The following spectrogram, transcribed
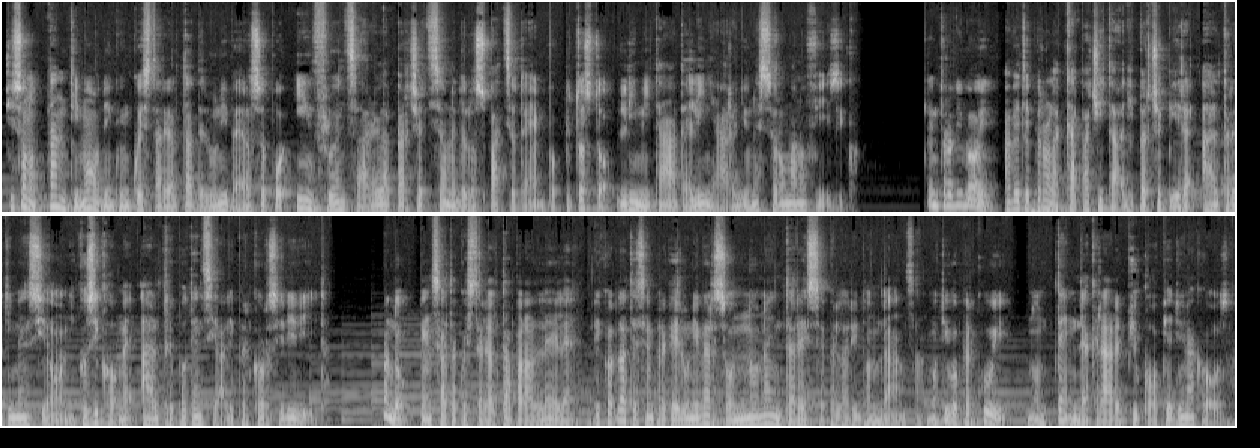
ci sono tanti modi in cui questa realtà dell'universo può influenzare la percezione dello spazio-tempo piuttosto limitata e lineare di un essere umano fisico. Dentro di voi avete però la capacità di percepire altre dimensioni, così come altri potenziali percorsi di vita. Quando pensate a queste realtà parallele, ricordate sempre che l'universo non ha interesse per la ridondanza, motivo per cui non tende a creare più copie di una cosa,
